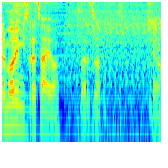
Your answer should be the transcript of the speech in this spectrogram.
armory mi zwracają. Bardzo. Się.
